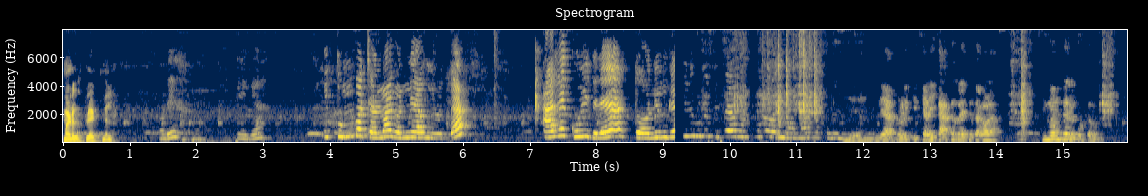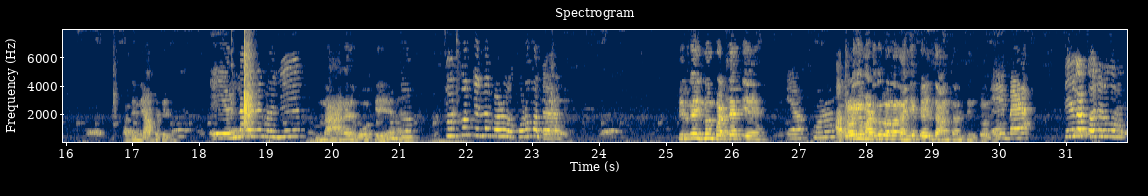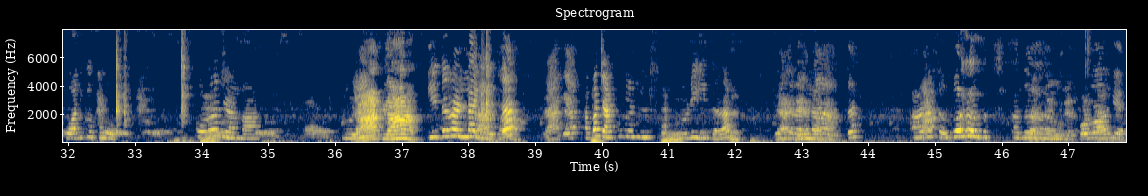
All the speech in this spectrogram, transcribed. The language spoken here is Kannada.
ಮಾಡು ಪ್ಲೇಟ್ ಮೇಲೆ. ನೋಡಿ ಹೀಗೆ. ಇದು ತುಂಬಾ ಚೆನ್ನಾಗಿ ಎಣ್ಣೆ ಆಗಿರುತ್ತೆ. ಆದರೆ ಕುಯ್ದ್ರೆ ನಿಮಗೆ ಅದ್ರೊಳಗೆ ಕೆಳಗೆ ಹಾಕಿದ್ರೆ ತಗೊಳ. ಇನ್ನೊಂದು ಬೇರೆ ಕೊಡ್ತಾರ ಅದನ್ನ ಯಾಪಟ್ಟೆ ಆಗದೆ ಓಕೆ ತಿರ್ಗಾ ಇನ್ನೊಂದು ಬಟ್ಲೆ ಹಾಕಿ. ಯಾಕೆ ಅದ್ರೊಳಗೆ ಮಾಡಿದ್ರು ಅನ್ನೋದು ಹಂಗೆ ಕೈ ತಗೊಂಡ್ ತಿನ್ಕೊಂಡು. ಯಾಕ್ಲಾ ಈ ತರ ಹಣ್ಣಾಗಿರುತ್ತೆ ಅಪ್ಪ ಚಾಕು ನೋಡಿ ಈ ತರ ಈ ತರ ಹಣ್ಣಾಗಿರುತ್ತೆ ಆದ್ರೆ ಸ್ವಲ್ಪ ಅದು ಹಾಗೆ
